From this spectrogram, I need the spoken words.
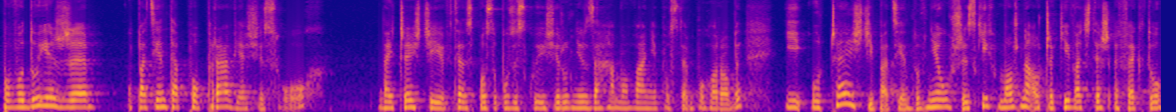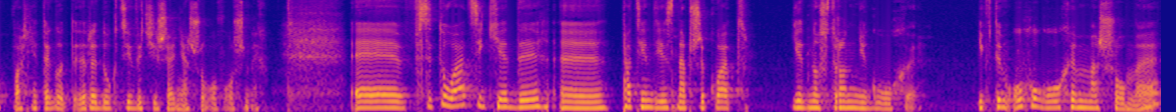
powoduje, że u pacjenta poprawia się słuch. Najczęściej w ten sposób uzyskuje się również zahamowanie postępu choroby i u części pacjentów, nie u wszystkich, można oczekiwać też efektu właśnie tego redukcji wyciszenia szumów usznych. E, w sytuacji, kiedy e, pacjent jest na przykład jednostronnie głuchy i w tym uchu głuchym ma szumy,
